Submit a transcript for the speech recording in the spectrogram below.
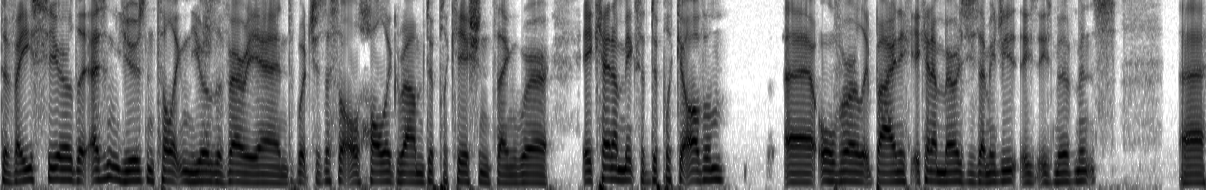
device here that isn't used until like near the very end, which is this little hologram duplication thing where it kind of makes a duplicate of him uh, over like by and it, it kind of mirrors his images, his, his movements. Uh,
